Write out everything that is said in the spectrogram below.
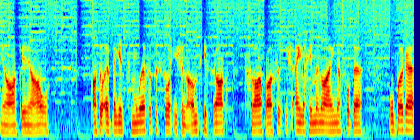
Ja, genau. Also ob man jetzt muss oder so, ist eine andere Frage. Klar, Basel ist eigentlich immer noch einer von den oberen,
